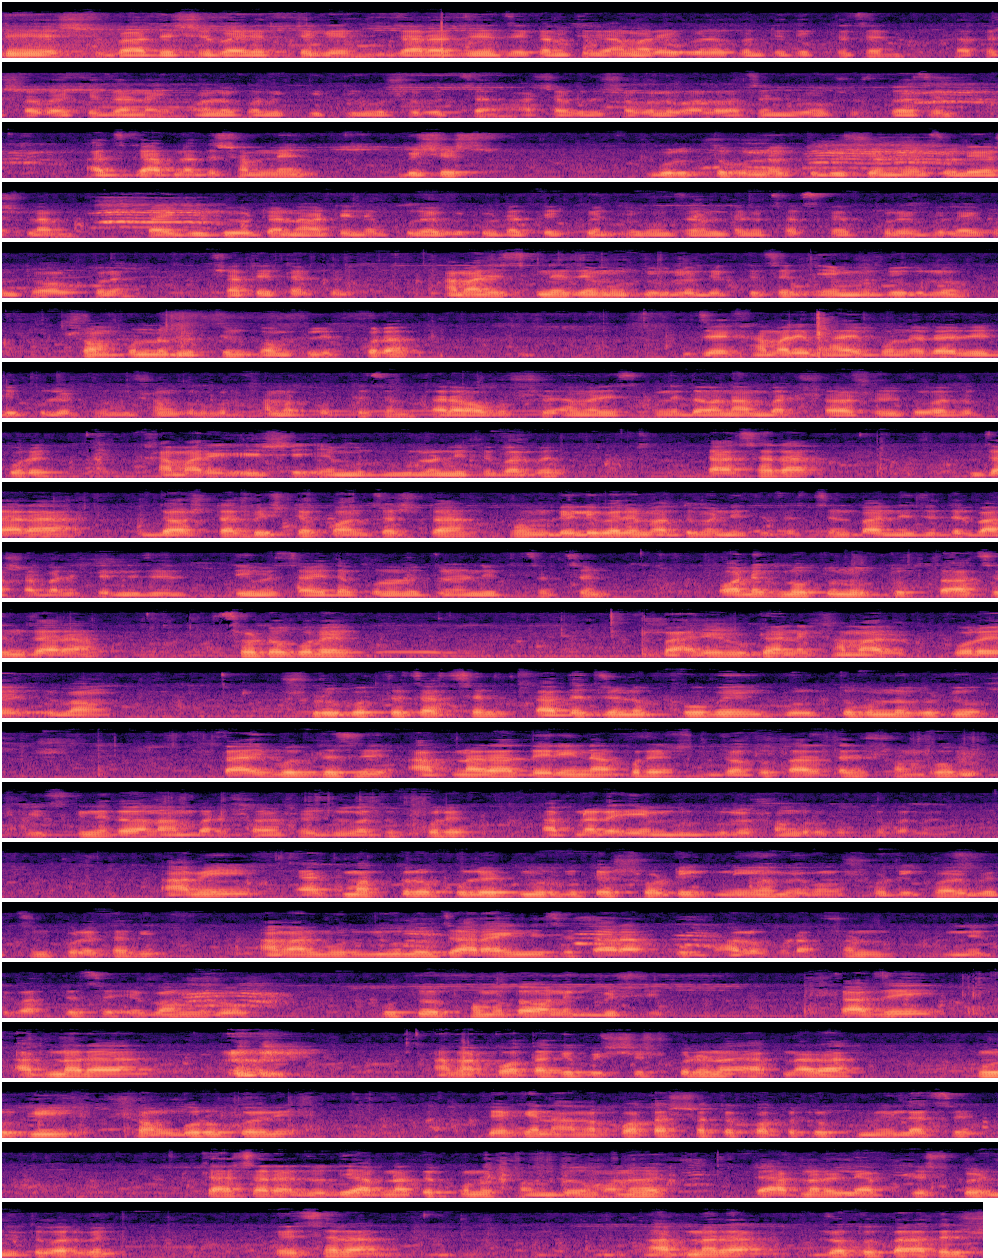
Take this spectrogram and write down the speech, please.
দেশ বা দেশের বাইরের থেকে যারা যে যেখান থেকে আমার এই বিনোদনটি দেখতেছেন তাতে সবাইকে জানাই অনেক অনেক প্রীতি ও শুভেচ্ছা। আশা করি সকলে ভালো আছেন এবং সুস্থ আছেন। আজকে আপনাদের সামনে বিশেষ গুরুত্বপূর্ণ একটি বিষয় নিয়ে চলে আসলাম। তাই ভিডিওটা না টেনে পুরো ভিডিওটা দেখবেন এবং চ্যানেলটাকে সাবস্ক্রাইব করে বেল আইকনটা অল করে সাথেই থাকবেন। আমার স্ক্রিনে যে মুরগিগুলো দেখতেছেন, এই মুরগিগুলো সম্পূর্ণ ভ্যাকসিন কমপ্লিট করা যে খামারি ভাই বোনেরা রেডি পুলেট মুরগি সংগ্রহ করে খামার করতেছেন, তারা অবশ্যই আমার স্ক্রিনে দেওয়া নাম্বার সরাসরি যোগাযোগ করে খামারে এসে এই মুরগিগুলো নিতে পারবেন। তাছাড়া যারা দশটা, বিশটা, পঞ্চাশটা হোম ডেলিভারির মাধ্যমে নিতে চাচ্ছেন বা নিজেদের বাসা বাড়িতে নিজের ডিমের চাহিদা পূরণের জন্য নিতে চাচ্ছেন, অনেক নতুন উদ্যোক্তা আছেন যারা ছোট করে বাড়ির উঠানে খামার করে এবং শুরু করতে চাচ্ছেন, তাদের জন্য খুবই গুরুত্বপূর্ণ ভিডিও। তাই বলতেছি, আপনারা দেরি না করে যত তাড়াতাড়ি সম্ভব স্ক্রিনে দেওয়া নাম্বারে সরাসরি যোগাযোগ করে আপনারা এই মুরগিগুলো সংগ্রহ করতে পারবেন। আমি একমাত্র পুলেট মুরগিতে সঠিক নিয়ম এবং সঠিকভাবে ভ্যাকসিন করে থাকি। আমার মুরগিগুলো যারাই নিছে, তারা খুব ভালো প্রোডাকশন নিতে পারতেছে এবং রোগ প্রতিরোধ ক্ষমতা অনেক বেশি। কাজেই আপনারা আমার কথাকে বিশ্বাস করে নয়, আপনারা মুরগি সংগ্রহ করে দেখেন আমার কথার সাথে কতটুকু মিল আছে। তাছাড়া যদি আপনাদের কোনো সন্দেহ মনে হয়, তা আপনারা ল্যাব টেস্ট করে নিতে পারবেন। এছাড়া আপনারা যত তাড়াতাড়ি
